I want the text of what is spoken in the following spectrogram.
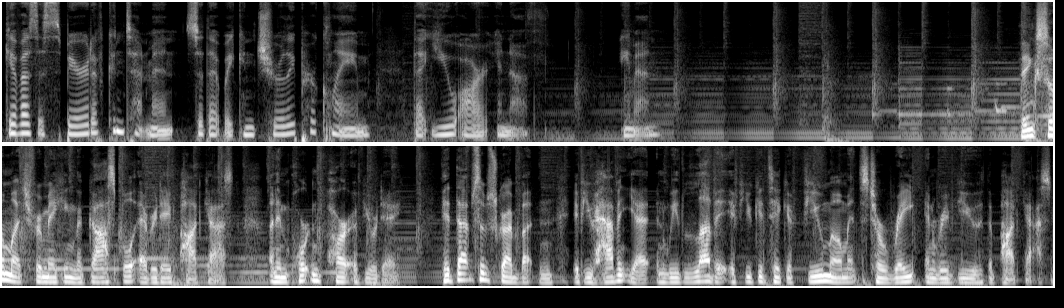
Give us a spirit of contentment so that we can truly proclaim that you are enough. Amen. Thanks so much for making the Gospel Everyday podcast an important part of your day. Hit that subscribe button if you haven't yet, and we'd love it if you could take a few moments to rate and review the podcast.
